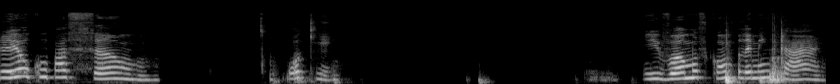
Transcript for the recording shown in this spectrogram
Preocupação. Ok. E vamos complementar.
